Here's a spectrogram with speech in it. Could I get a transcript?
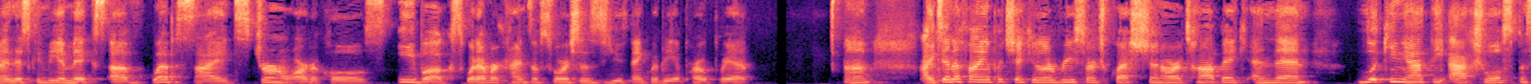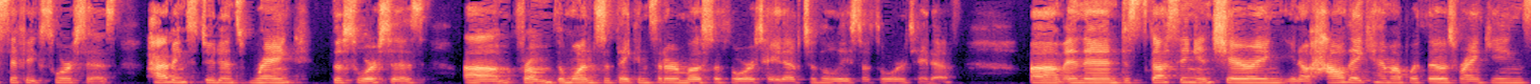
and this can be a mix of websites, journal articles, ebooks, whatever kinds of sources you think would be appropriate. Um, identifying a particular research question or a topic, and then looking at the actual specific sources, having students rank the sources um, from the ones that they consider most authoritative to the least authoritative. Um, and then discussing and sharing, you know, how they came up with those rankings,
